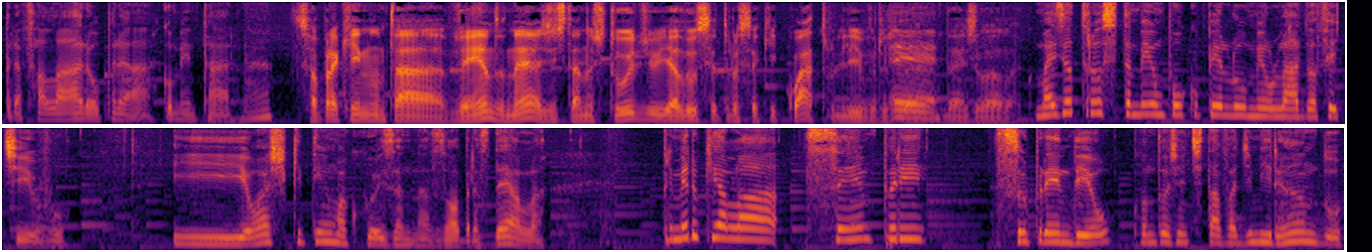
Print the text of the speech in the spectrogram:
para falar ou para comentar, né? Só para quem não está vendo, né? A gente está no estúdio e a Lúcia trouxe aqui quatro livros é, da Angela Lago. Mas eu trouxe também um pouco pelo meu lado afetivo. E eu acho que tem uma coisa nas obras dela. Primeiro que ela sempre surpreendeu quando a gente estava admirando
